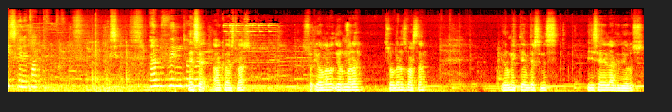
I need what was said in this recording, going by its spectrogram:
iskelet attım. Ben bu birinci Neyse olarak- arkadaşlar. so- Yorumlara, yorumlara sorularınız varsa yorum ekleyebilirsiniz. İyi seyirler diliyoruz.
